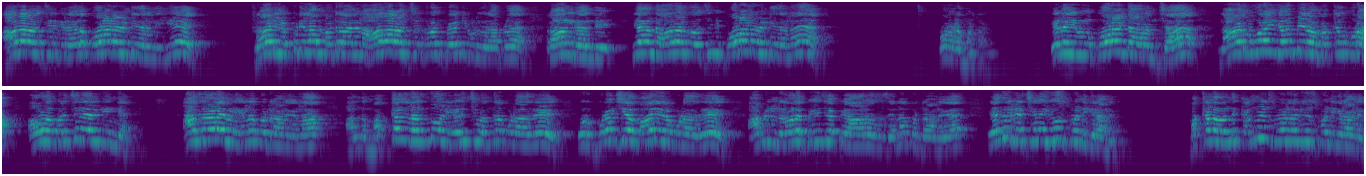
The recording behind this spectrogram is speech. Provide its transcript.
ஆதாரம் வச்சிருக்கிறதால போராட வேண்டியதில்லை நீயே. ஃப்ராடு எப்படிலாம் பண்றாங்கன்னு ஆதாரம் வச்சிருக்கிறோம்னு பேட்டி கொடுக்குறாப்புல ராகுல் காந்தி. ஏன் அந்த ஆதாரத்தை வச்சு நீ போராட வேண்டியதானே போராட மாட்டாங்க. ஏன்னா இவங்க போராட்டம் ஆரம்பிச்சா நாடு பூரா கிளம்பிடும் மக்கள் பூரா. அவ்வளவு பிரச்சனை இருக்குங்க. அதனால இவங்க என்ன பண்றாங்கன்னா அந்த மக்கள்ல இருந்து ஒரு எழுச்சி வந்துடக்கூடாது ஒரு புரட்சியா மாறிடக்கூடாது அப்படின்றதால பிஜேபி ஆர்எஸ்எஸ் என்ன பண்றானுங்க எதிர்கட்சிகளை யூஸ் பண்ணிக்கிறானுங்க. மக்களை வந்து கன்வின்ஸ் பண்றதுக்கு யூஸ் பண்ணிக்கிறானு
